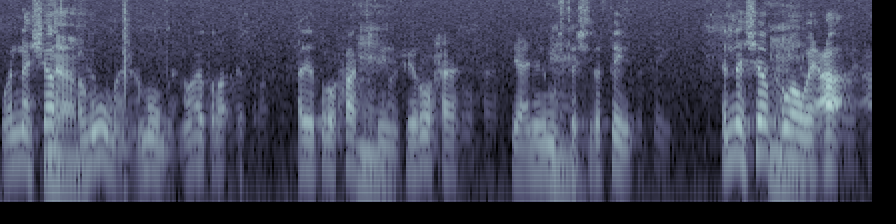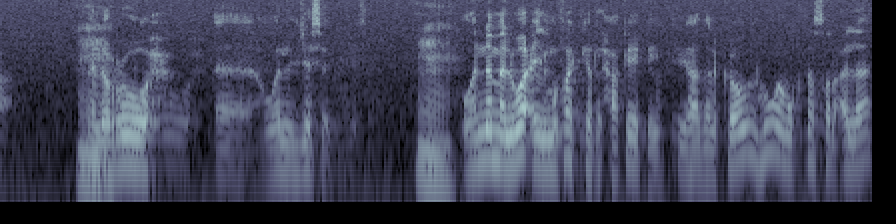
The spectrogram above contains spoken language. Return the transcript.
وان الشرق نعم. عموما عموما ويطرح هذه طروحات في في روحه يعني المستشرقين. ان الشرق هو وعاء للروح آه، وللجسد. مم. وإنما الوعي المفكر الحقيقي في هذا الكون هو مقتصر على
